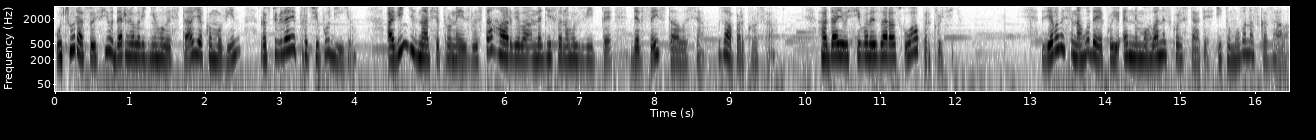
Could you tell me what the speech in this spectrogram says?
Учора Софі одержала від нього листа, в якому він розповідає про цю подію. А він дізнався про неї з листа Гарвіла, надісланого звідти, де все й сталося, з Аперкроса. Гадаю, усі вони зараз у Аперкросі. З'явилася нагода, якою Ен не могла не скористатись, і тому вона сказала:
